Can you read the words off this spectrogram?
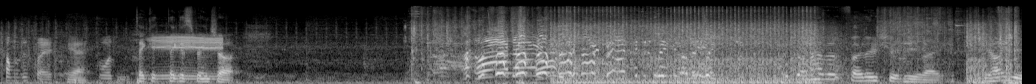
come this way. Yeah. Towards Take it, take a screenshot. Oh, I don't have a photo shoot here, mate. Behind you.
